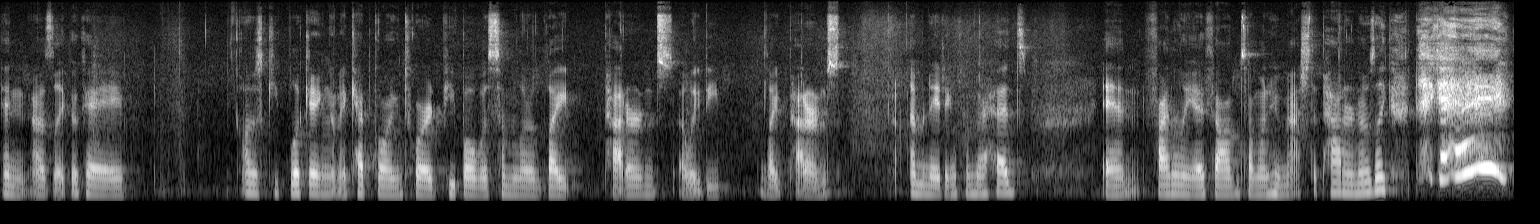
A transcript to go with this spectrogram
and I was like, okay, I'll just keep looking, and I kept going toward people with similar light patterns, LED light patterns emanating from their heads. And finally, I found someone who matched the pattern. I was like, Nikki!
